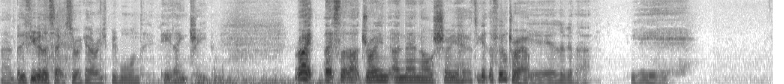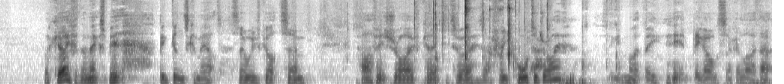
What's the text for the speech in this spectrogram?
Um, but if you're going to take it to a garage, be warned, it ain't cheap. Right, let's let that drain and then I'll show you how to get the filter out. Yeah, look at that. Yeah. Okay, for the next bit, big guns come out. So we've got um, half inch drive connected to a, is that a three quarter drive? I think it might be, big old sucker like that.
